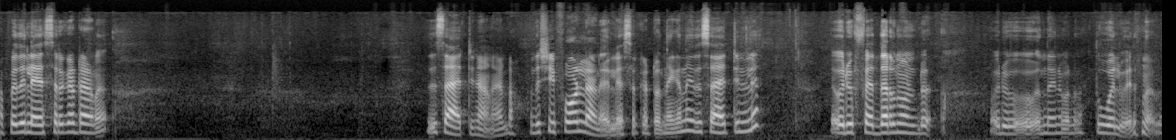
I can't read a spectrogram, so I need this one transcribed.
അപ്പോൾ ഇത് ലേസർ കട്ടാണ് ഇത് സാറ്റിനാണ് കേട്ടോ. ഇത് ഷിഫോണിലാണ് ലേസർ കട്ട് വന്നേക്കുന്നത് ഇത് സാറ്റിനിൽ ഒരു ഫെദർ ഫെദർന്നുണ്ട് ഒരു എന്താണ് പറയുന്നത്? തൂവൽ വരുന്നത്.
